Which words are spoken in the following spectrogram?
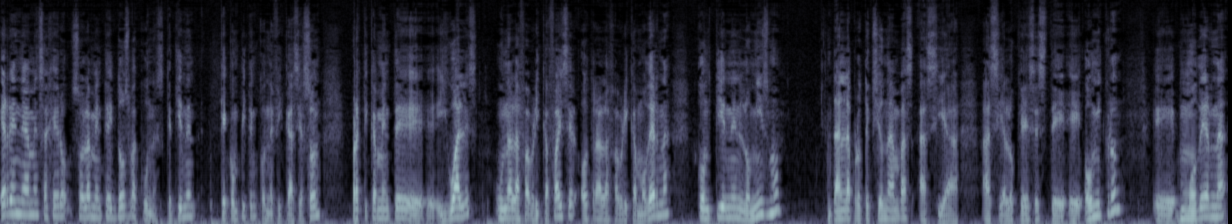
RNA mensajero solamente hay dos vacunas que tienen que compiten con eficacia. Son prácticamente eh, iguales, una la fabrica Pfizer, otra la fabrica Moderna, contienen lo mismo, dan la protección ambas hacia, hacia lo que es este eh, Omicron. Eh, Moderna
